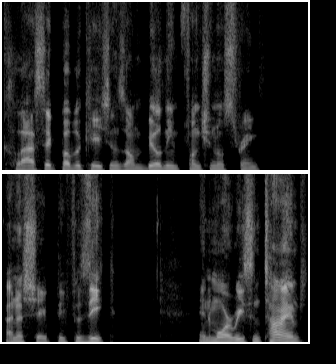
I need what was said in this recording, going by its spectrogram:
classic publications on building functional strength and a shapely physique. In more recent times,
